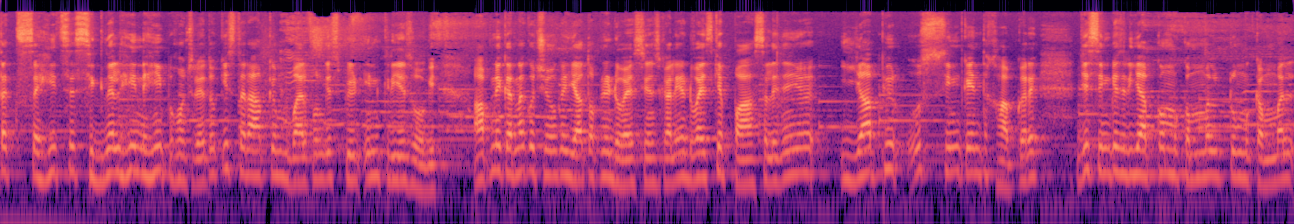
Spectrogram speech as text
तक सही से सिग्नल ही नहीं पहुँच रहे तो किस तरह आपके मोबाइल फ़ोन की स्पीड इंक्रीज़ होगी? आपने करना कुछ यूँ कि या तो अपनी डिवाइस चेंज कर लें, या डिवाइस के पास चले जाएँ, या फिर उस सिम का इंतखब करें, जिस सिम के ज़रिए आपको मुकम्मल टू मुकम्मल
